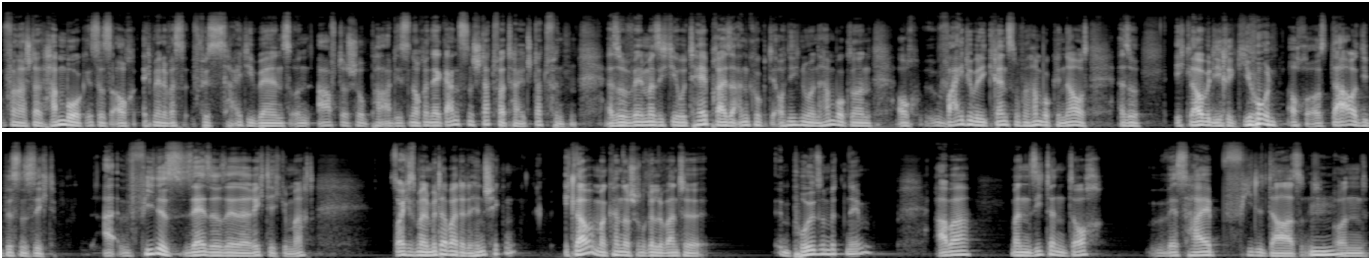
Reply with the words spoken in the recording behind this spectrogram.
von der Stadt Hamburg ist es auch, ich meine, was für Side-Events und Aftershow-Partys noch in der ganzen Stadt verteilt stattfinden. Also wenn man sich die Hotelpreise anguckt, auch nicht nur in Hamburg, sondern auch weit über die Grenzen von Hamburg hinaus. Also ich glaube, die Region, auch aus da und die Business-Sicht, äh, vieles sehr, sehr, sehr, sehr richtig gemacht. Soll ich jetzt meine Mitarbeiter dahin schicken? Ich glaube, man kann da schon relevante Impulse mitnehmen, aber man sieht dann doch, weshalb viele da sind. Mhm. Und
